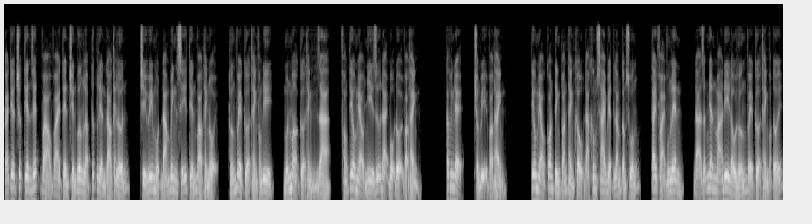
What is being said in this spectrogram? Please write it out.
cái kia trước tiên giết vào vài tên chiến vương lập tức liền gào thét lớn, chỉ huy một đám binh sĩ tiến vào thành nội, hướng về cửa thành phóng đi, muốn mở cửa thành ra, phóng tiêu mèo nhi giữ đại bộ đội vào thành. Các minh đệ, chuẩn bị vào thành. Tiêu mèo con tính toán thành khẩu đã không sai biệt lắm cầm xuống, tay phải vung lên, đã dẫn nhân mã đi đầu hướng về cửa thành vào tới.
